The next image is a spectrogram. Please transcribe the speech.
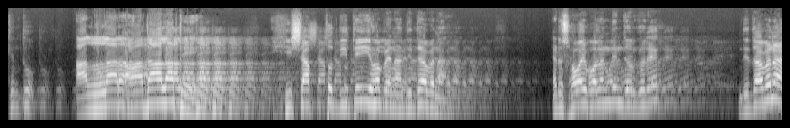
কিন্তু আল্লাহর আদালতে হিসাব তো দিতেই হবে না, দিতে হবে না। এটা সবাই বলেন দিন জোর করে। দিতে হবে না?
